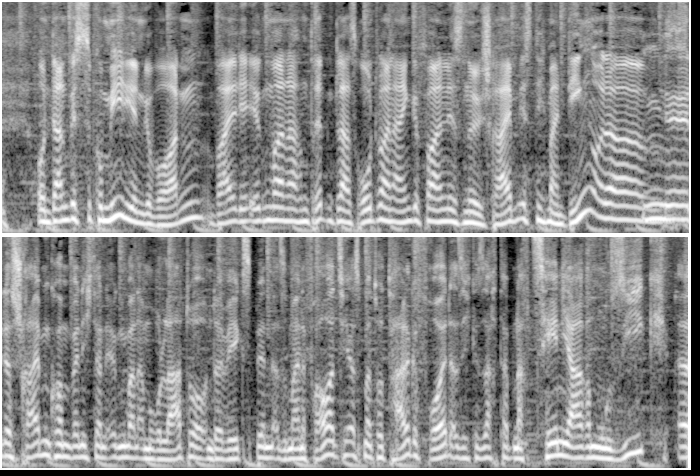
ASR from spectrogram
und dann bist du Comedian geworden, weil dir irgendwann nach dem dritten Glas Rotwein eingefallen ist, nö, Schreiben ist nicht mein Ding oder? Nö, das Schreiben kommt, wenn ich dann irgendwann am Rollator unterwegs bin. Also meine Frau hat sich erstmal total gefreut, als ich gesagt habe, nach zehn Jahren Musik, äh,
